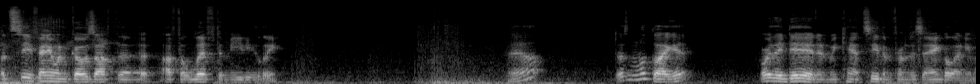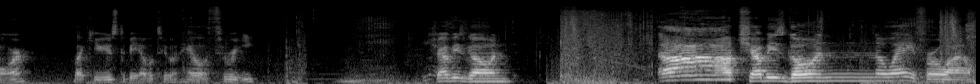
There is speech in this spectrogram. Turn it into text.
Let's see if anyone goes off the off the lift immediately. Well, doesn't look like it. Or they did, and we can't see them from this angle anymore, like you used to be able to in Halo 3. Chubby's going. Ah, Chubby's going away for a while.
